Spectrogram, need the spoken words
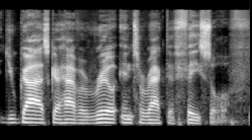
you guys could have a real interactive face off.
